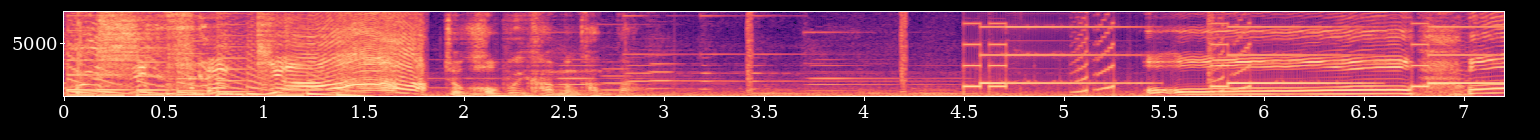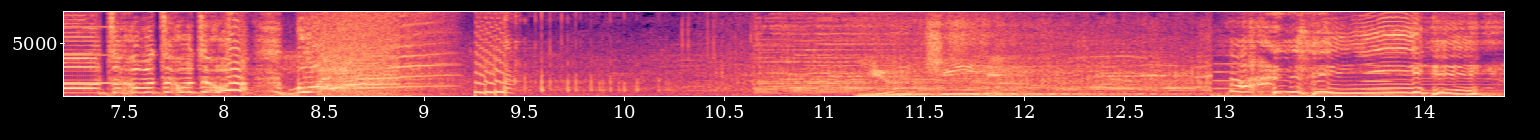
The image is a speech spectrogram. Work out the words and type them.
병신 새끼야! 저 거북이 가면 간다. 오오 어 잠깐만 잠깐만 잠깐만! 뭐야! You cheated. 아니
